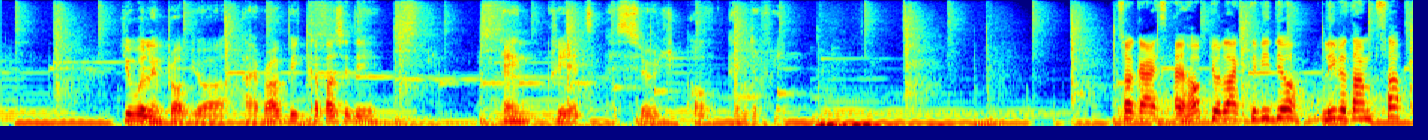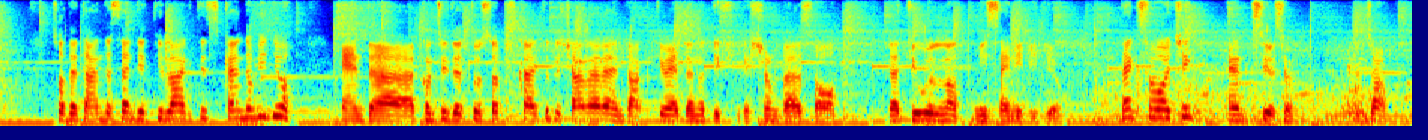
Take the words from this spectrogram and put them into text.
You will improve your aerobic capacity and create a surge of endorphin. So guys, I hope you liked the video. Leave a thumbs up so that I understand that you like this kind of video and uh, consider to subscribe to the channel and activate the notification bell so that you will not miss any video. Thanks for watching and see you soon. Ciao!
